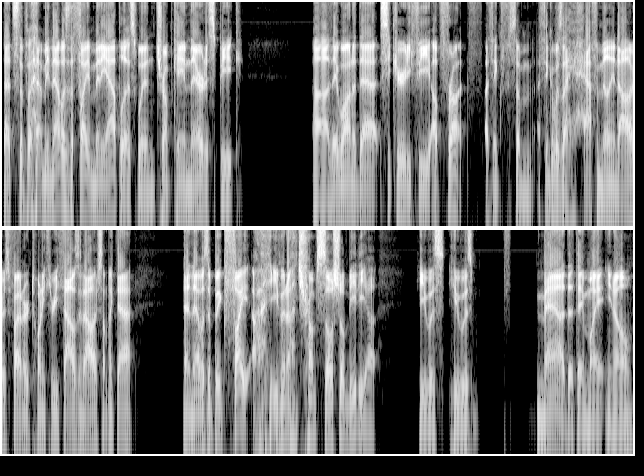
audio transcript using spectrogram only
that's the I mean, that was the fight in Minneapolis when Trump came there to speak. Uh, they wanted that security fee up front. I think some I think it was like half a million dollars, five hundred twenty three thousand dollars, something like that and that was a big fight, uh, even on Trump's social media. He was he was mad that they might, you know,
